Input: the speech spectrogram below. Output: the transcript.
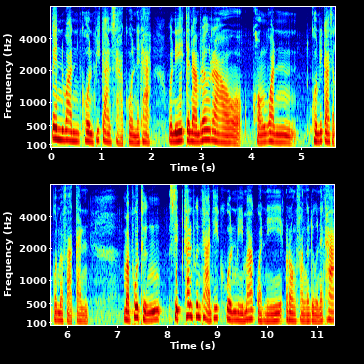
เป็นวันคนพิการสากลนะคะ วันนี้จะนำเรื่องราวของวันคนพิการสากลมาฝากกัน มาพูดถึงสิทธิขั้นพื้นฐานที่ควรมีมากกว่านี้ลองฟังกันดูนะคะ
